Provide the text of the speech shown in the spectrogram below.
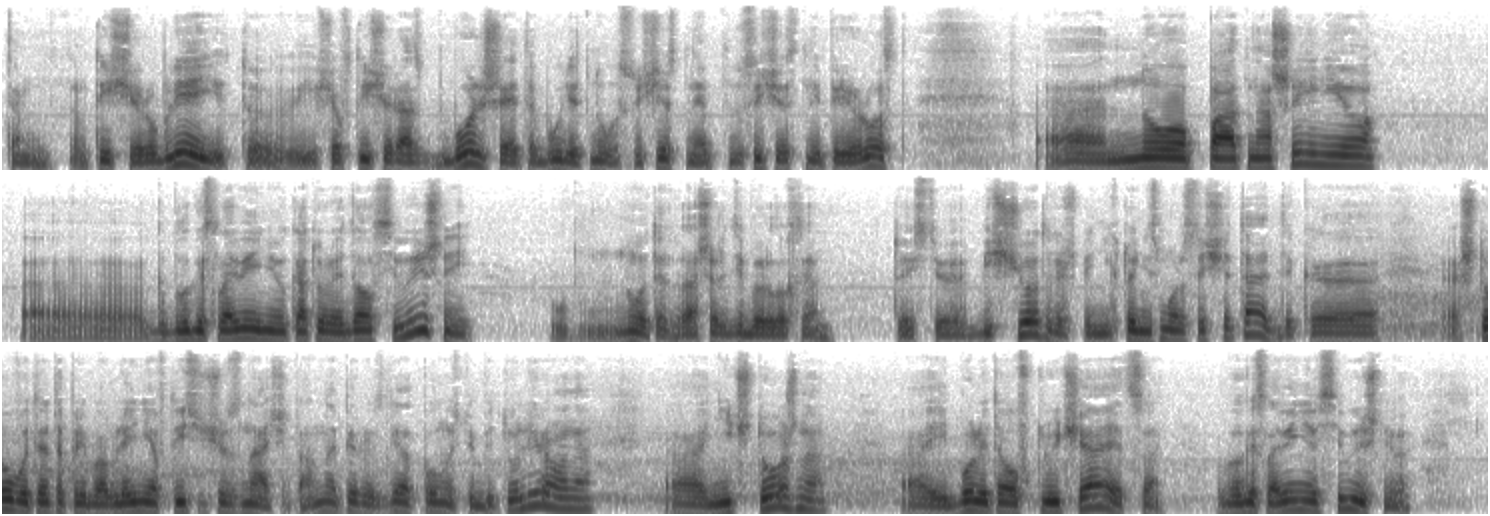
там, тысяча рублей, то еще в тысячу раз больше, это будет, ну, существенный, существенный перерост. Э, но по отношению э, к благословению, которое дал Всевышний, ну вот это אשר דיבר לכם, то есть э, без счета, что никто не сможет сосчитать, так что вот это прибавление в тысячу значит? Оно, на первый взгляд, полностью битулировано, ничтожно, и более того, включается в благословение Всевышнего.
